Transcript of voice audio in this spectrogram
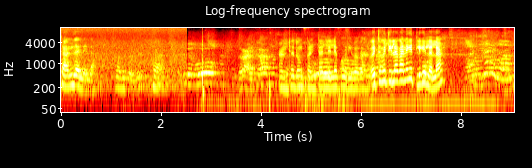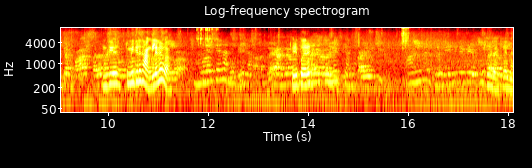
छान झालेला. हां. आमच्या दोन कंटाळलेल्या पोरी बघा. अय तुम्ही तिला का नाही घेतली गेलेला? मग ती- तुम्ही तिला सांगलेलं का? तुम्ही परत खेळा खेळा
